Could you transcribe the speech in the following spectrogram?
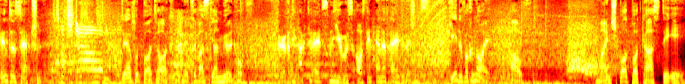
Interception. Touchdown. Der Football Talk mit Sebastian Mühlenhof. Höre die aktuellsten News aus den NFL Divisions. Jede Woche neu auf meinsportpodcast.de.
